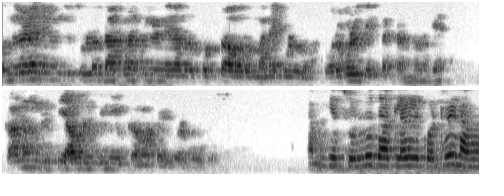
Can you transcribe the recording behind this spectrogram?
ಒಂದ್ ವೇಳೆ ನಿಮ್ಗೆ ಸುಳ್ಳು ದಾಖಲಾತಿಗಳನ್ನ ಏನಾದ್ರು ಕೊಟ್ಟು ಅವರು ಮನೆಗಳು ಹೊರಗುಳಿದಿರ್ತಕ್ಕಂಥವ್ರಿಗೆ ಕಾನೂನು ರೀತಿ ಯಾವ ರೀತಿ ನೀವು ಕ್ರಮ ಕೈಗೊಳ್ಬಹುದು? ನಮಗೆ ಸುಳ್ಳು ದಾಖಲೆಗಳು ಕೊಟ್ಟರೆ ನಾವು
